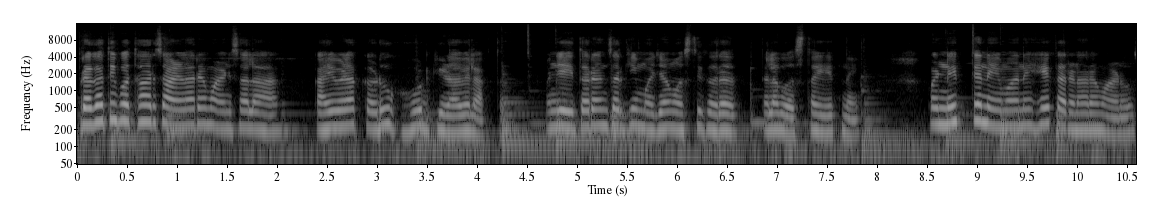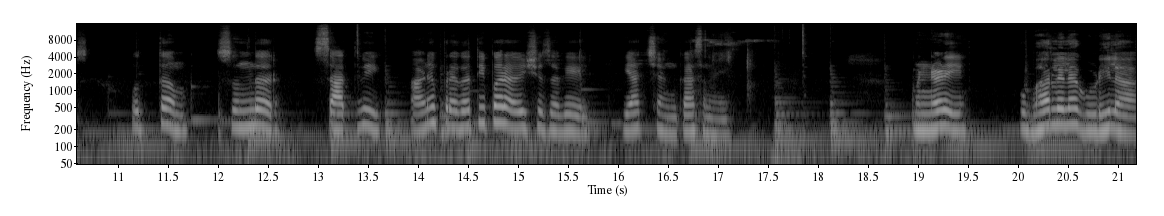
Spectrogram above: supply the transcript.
प्रगतीपथावर चालणाऱ्या माणसाला काही वेळा कडू घोट गिळावे लागतात. म्हणजे इतरांसारखी मजा मस्ती करत त्याला बसता येत नाही. पण नित्य नेमाने हे करणारा माणूस उत्तम सुंदर सात्विक आणि प्रगतीपर आयुष्य जगेल यात शंकाच नाही. मंडळी उभारलेल्या गुढीला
